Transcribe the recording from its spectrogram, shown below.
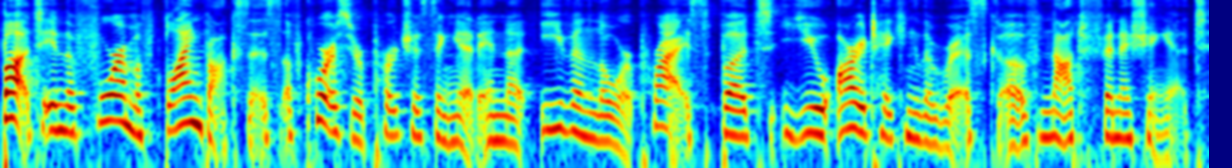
But in the form of blind boxes, of course, you're purchasing it in an even lower price, but you are taking the risk of not finishing it,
